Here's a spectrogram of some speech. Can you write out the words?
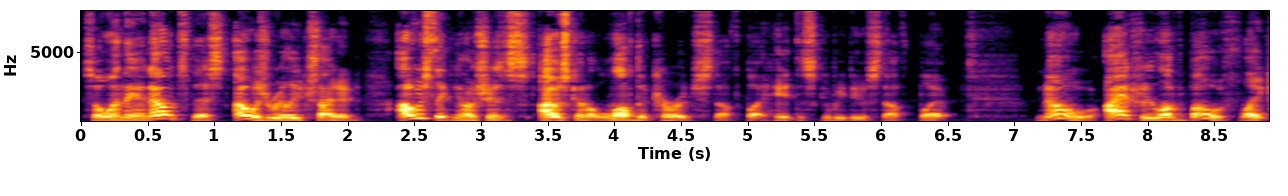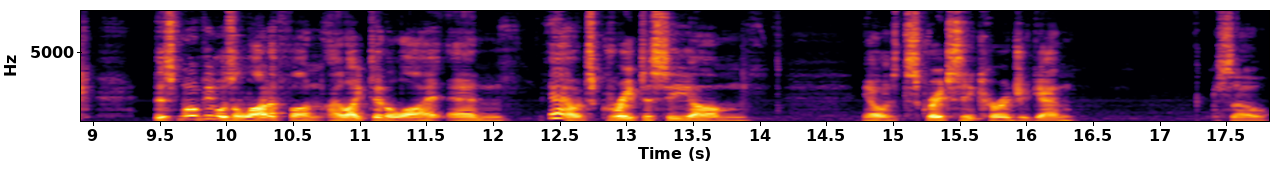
So when they announced this, I was really excited. I was thinking I was just I was gonna love the Courage stuff, but hate the Scooby Doo stuff. But no, I actually loved both. Like this movie was a lot of fun. I liked it a lot, and yeah, it's great to see. Um, you know, it's great to see Courage again. So,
